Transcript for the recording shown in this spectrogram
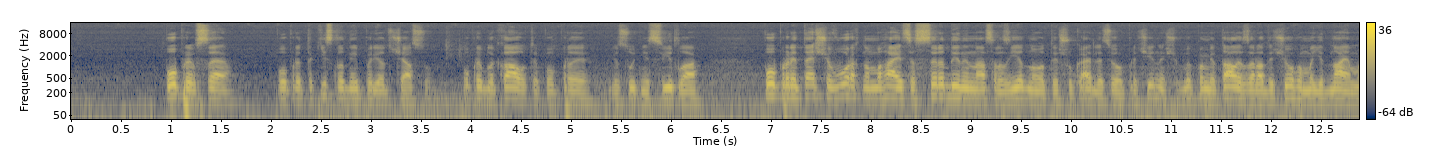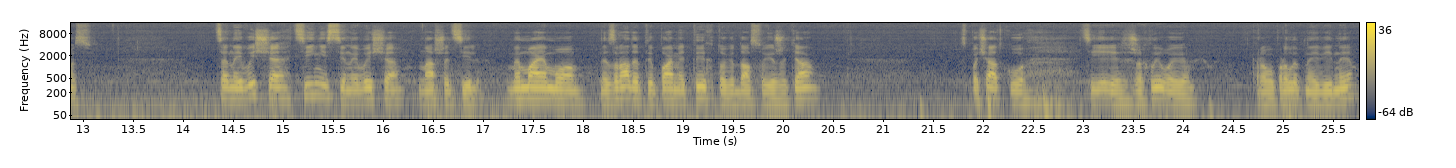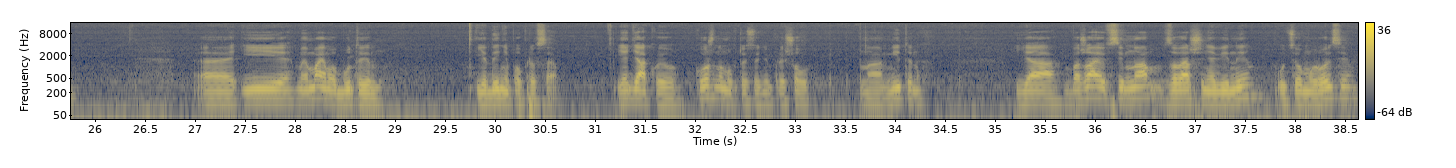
попри все, попри такий складний період часу, попри блекаути, попри відсутність світла, попри те, що ворог намагається з середини нас роз'єднувати, шукає для цього причини, щоб ми пам'ятали, заради чого ми єднаємось. Це найвища цінність і найвища наша ціль. Ми маємо не зрадити пам'ять тих, хто віддав своє життя з початку цієї жахливої кровопролитної війни. Е, І ми маємо бути єдині попри все. Я дякую кожному, хто сьогодні прийшов на мітинг. Я бажаю всім нам завершення війни у цьому році.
